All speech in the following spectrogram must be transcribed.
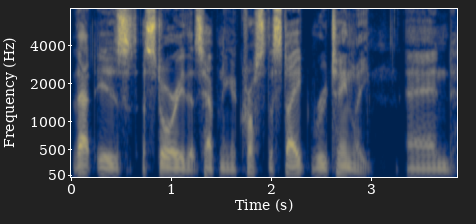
That is a story that's happening across the state routinely. And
